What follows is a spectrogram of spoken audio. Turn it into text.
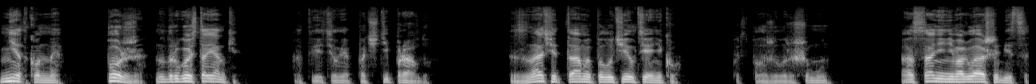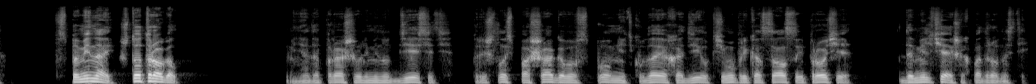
«Нет, Конме. Позже, на другой стоянке», — ответил я почти правду. «Значит, там и получил тенику», — предположил Рашимун. «Асани не могла ошибиться. Вспоминай, что трогал?» Меня допрашивали минут десять. Пришлось пошагово вспомнить, куда я ходил, к чему прикасался и прочее до мельчайших подробностей.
